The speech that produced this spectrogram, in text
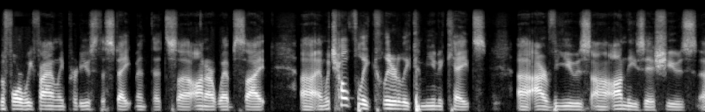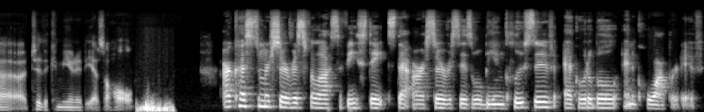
before we finally produced the statement that's uh, on our website, uh, and which hopefully clearly communicates uh, our views on these issues to the community as a whole. Our customer service philosophy states that our services will be inclusive, equitable, and cooperative.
